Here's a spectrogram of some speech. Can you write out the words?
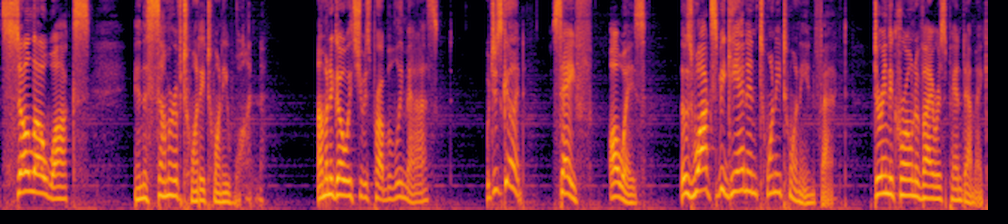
solo walks in the summer of 2021. I'm going to go with she was probably masked, which is good. Safe, always. Those walks began in 2020, in fact, during the coronavirus pandemic.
